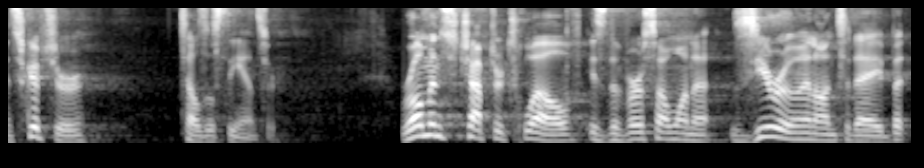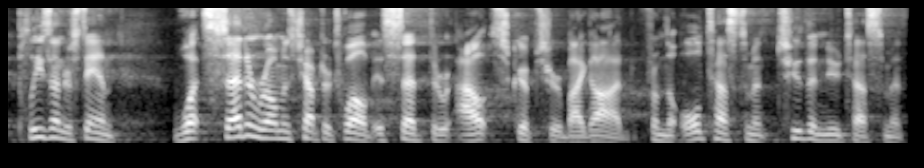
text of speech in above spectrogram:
And scripture tells us the answer. Romans chapter 12 is the verse I want to zero in on today, but please understand what's said in Romans chapter 12 is said throughout scripture by God, from the Old Testament to the New Testament.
